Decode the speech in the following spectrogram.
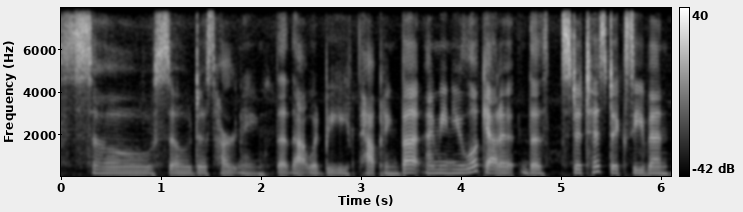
so so disheartening that that would be happening but i mean you look at it the statistics even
